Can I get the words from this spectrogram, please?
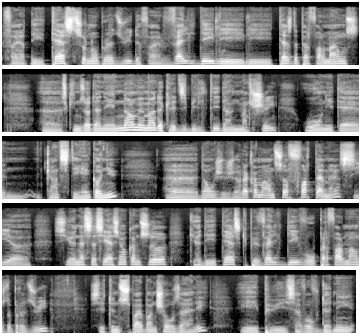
faire des tests sur nos produits, de faire valider les, tests de performance, euh, ce qui nous a donné énormément de crédibilité dans le marché où on était une quantité inconnue. Euh, donc, je, recommande ça fortement. Si, euh, S'il y a une association comme ça qui a des tests qui peut valider vos performances de produits, c'est une super bonne chose à aller. Et puis, ça va vous donner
